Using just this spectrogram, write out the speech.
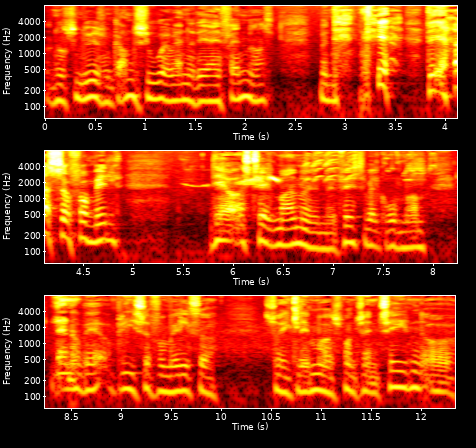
Og nu så lyder jeg som gammel sugervand, og det er jeg fanden også. Men det, det, det er så formelt. Det har jeg også talt meget med, med festivalgruppen om. Lad nu være at blive så formelt, så, så I glemmer spontaniteten og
